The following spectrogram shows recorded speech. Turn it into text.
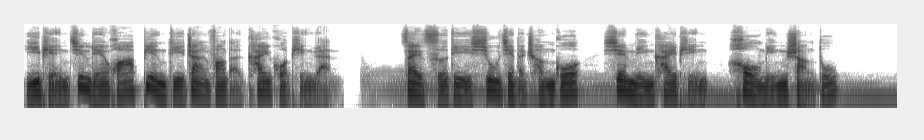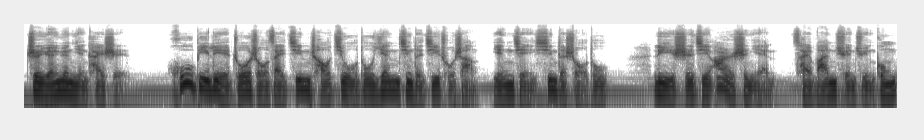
一片金莲花遍地绽放的开阔平原，在此地修建的城郭，先名开平，后名上都。至元元年开始。忽必烈着手在金朝旧都燕京的基础上营建新的首都，历时近二十年才完全竣工，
